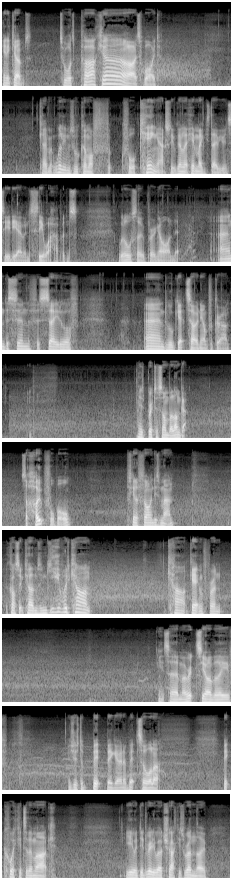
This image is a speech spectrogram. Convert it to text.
In it comes. Towards Parker. Oh, it's wide. Okay, McWilliams will come off for, for King, actually. We're going to let him make his debut in CDM and see what happens. We'll also bring on Anderson for Seedorf. And we'll get Toney on for Grant. Here's Britt Assombalonga. It's a hopeful ball. He's going to find his man. Across it comes and Yearwood can't can't get in front. It's uh, Maurizio, I believe. He's just a bit bigger and a bit taller. A bit quicker to the mark. Yearwood did really well track his run though.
